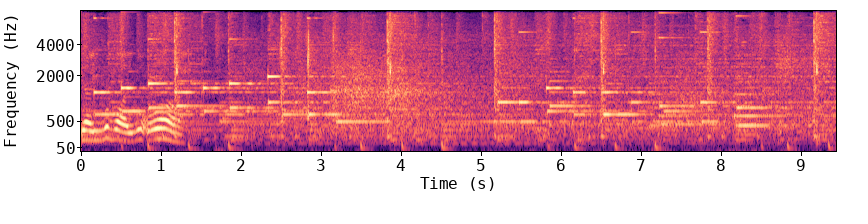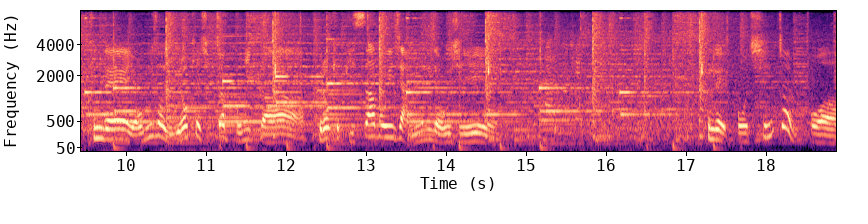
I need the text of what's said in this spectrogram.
야 이거 봐 이거 우와 근데 여기서 이렇게 직접 보니까 그렇게 비싸 보이지 않는데 옷이. 근데 어 진짜 와.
